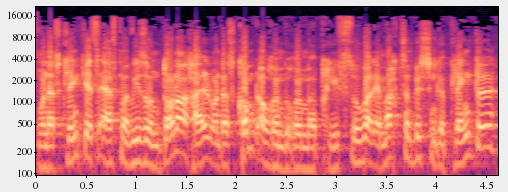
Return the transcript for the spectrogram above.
und das klingt jetzt erstmal wie so ein Donnerhall, und das kommt auch im Römerbrief so, weil er macht so ein bisschen Geplänkel,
